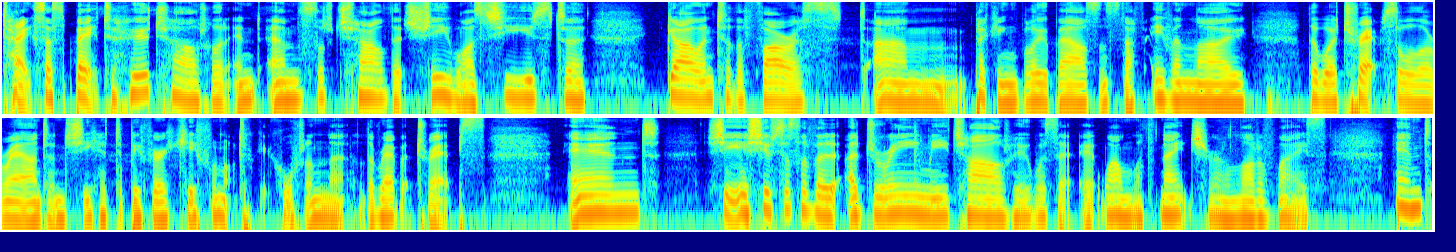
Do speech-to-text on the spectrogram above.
takes us back to her childhood and um, the sort of child that she was. She used to go into the forest um, picking bluebells and stuff, even though there were traps all around, and she had to be very careful not to get caught in the, the rabbit traps. And she she was just sort of a, a dreamy child who was at, at, one with nature in a lot of ways. And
